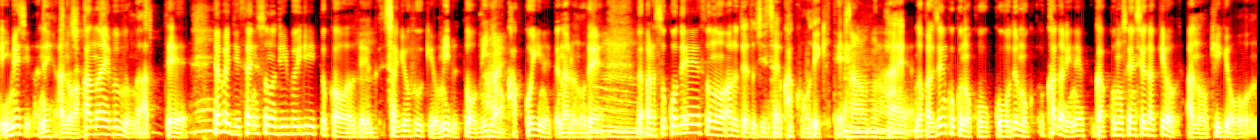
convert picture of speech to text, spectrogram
イメージがね、あの、湧かない部分があって、ね。やっぱり実際にその DVD とかで作業風景を見ると、みんなはかっこいいねってなるので、うん。だからそこで、その、ある程度人材を確保できて。はい。だから全国の高校でもかなりね、学校の先生だけを、あの、企業を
